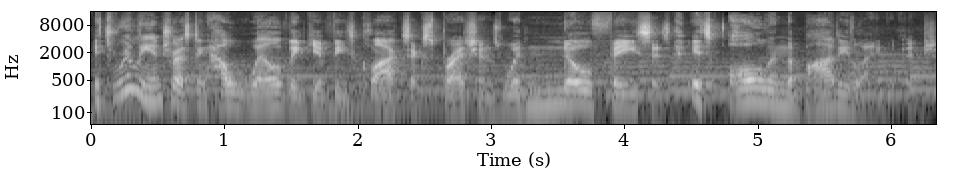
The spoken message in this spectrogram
It's really interesting how well they give these clocks expressions with no faces. It's all in the body language.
